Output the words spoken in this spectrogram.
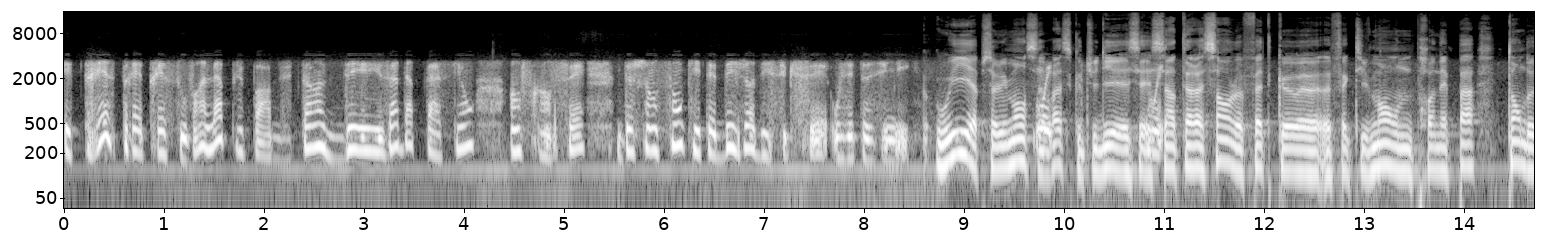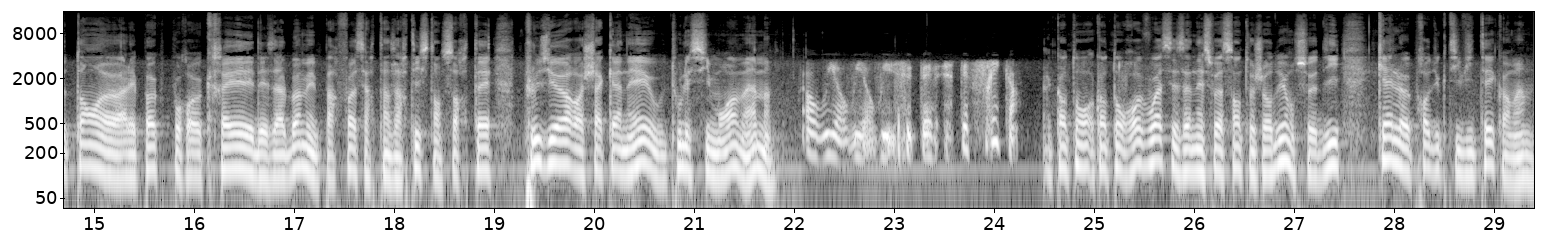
et très, très, très souvent, la plupart du temps, des adaptations en français de chansons qui étaient déjà des succès aux États-Unis. Oui, absolument, c'est vrai ce que tu dis. C'est intéressant le fait que euh, effectivement, on ne prenait pas tant de temps euh, à l'époque pour euh, créer des albums et parfois certains artistes en sortaient plusieurs chaque année ou tous les six mois même. Oh oui, oh oui, oh oui, c'était fréquent. Quand on, quand on revoit ces années 60 aujourd'hui, on se dit quelle productivité quand même.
